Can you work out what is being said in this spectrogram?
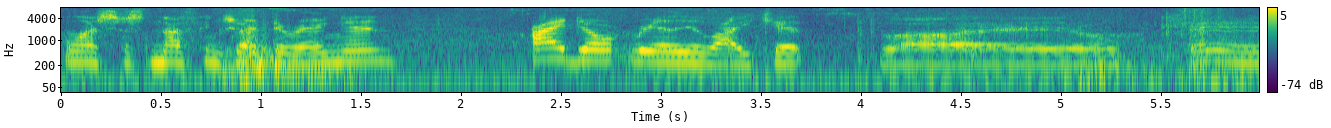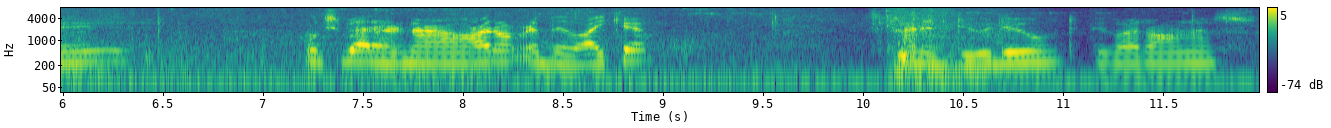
unless there's nothing's rendering in. I don't really like it, but okay. Looks better now. I don't really like it. It's kind of doo-doo, to be quite honest.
